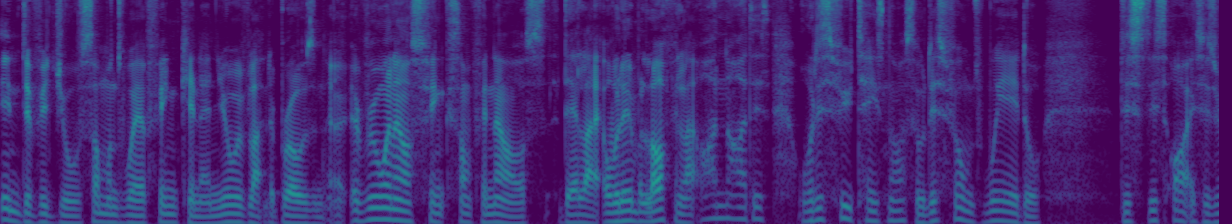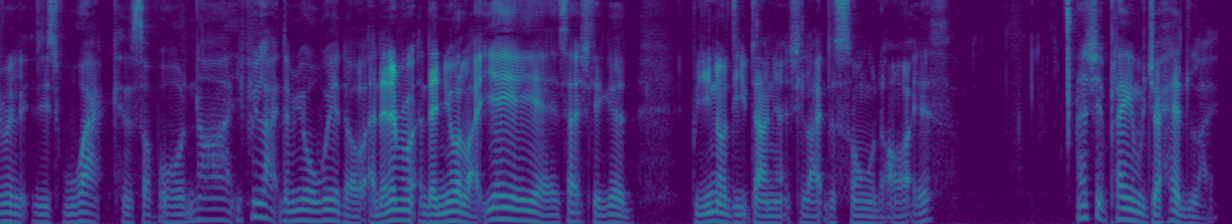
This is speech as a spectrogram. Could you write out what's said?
individual, someone's way of thinking, and you're with like the bros, and everyone else thinks something else, they're like, oh, they're laughing like, oh no, this, or this food tastes nice, or this film's weird, or this this artist is really this whack and stuff, or nah, if you like them, you're a weirdo, and then everyone, and then you're like, yeah, yeah, yeah, it's actually good, but you know deep down you actually like the song or the artist. Actually, playing with your head, like,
